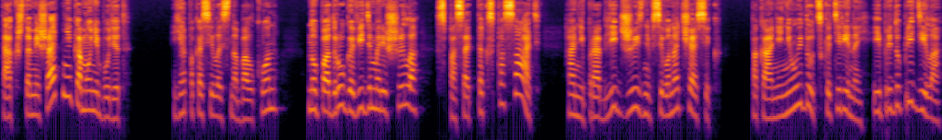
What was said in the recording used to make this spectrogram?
Так что мешать никому не будет». Я покосилась на балкон, но подруга, видимо, решила спасать так спасать, а не продлить жизнь всего на часик, пока они не уйдут с Катериной, и предупредила.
